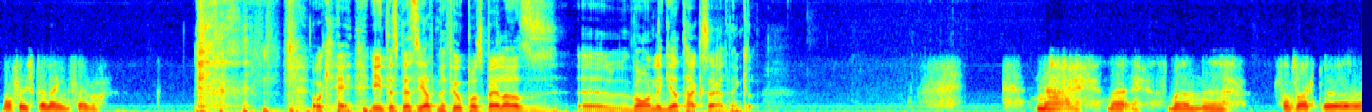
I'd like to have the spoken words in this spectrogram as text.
man får ju ställa in sig. Okej, okay. inte speciellt med fotbollsspelares vanliga taxa helt enkelt? Nej, nej. Men eh, som sagt, eh,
